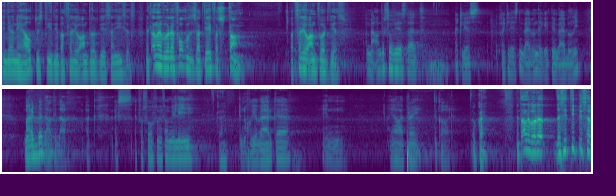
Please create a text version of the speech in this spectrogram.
en jou in die hel toestuur nie? Wat sal jou antwoord wees aan Jesus? Met ander woorde, volgens wat jy verstaan, wat sal jou antwoord wees? My antwoord sou wees dat ek lees ek lees nie Bybel, nie, ek het nie 'n Bybel nie. Maar ek bid elke dag. Ek ek ek versorg vir my familie, Okay. doen goeie werke en ja, I pray to God. Okay. Met ander woorde, dis die tipiese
